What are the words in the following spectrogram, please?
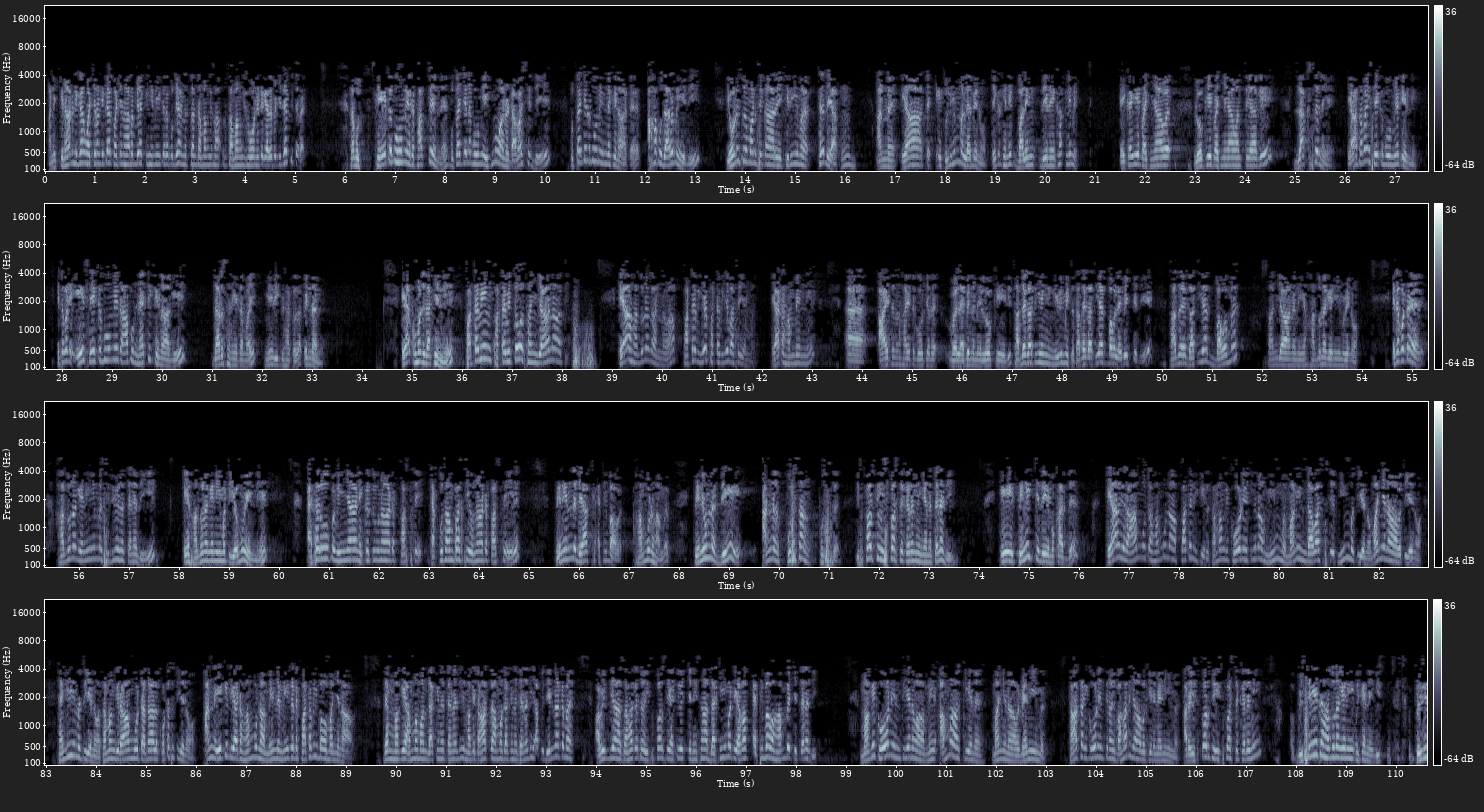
අනිත් කෙනාට නිකන් වචන ටිකක් වචන හරබයක් එහෙම කරපු දෙයක් නැත්නම් තමන්ගේ තමන්ගේ කෝණයට ගැලපෙච්ච දෙයක් විතරයි. නමුත් සේක භූමියටපත් වෙන්න පුතජන භූමිය ඉක්මවන්නට අවශ්‍ය දේ පුතජන භූමියේ ඉන්න කෙනාට අහපු ධර්මයේදී යෝනිසෝ මනසිකාරයේ කිරීමට දෙයක් අන්න එයාට ඒ තුලින්ම ලැබෙනවා. ඒක කෙනෙක් බලෙන් දෙන එකක් නෙමෙයි. ඒකයි මේ ප්‍රඥාව ලෝකයේ ප්‍රඥාවන්තයාගේ ලක්ෂණය. එයා තමයි සීක භූමියට එන්නේ. එතකොට ඒ සීක භූමියට ආපු නැති කෙනාගේ දර්ශනය තමයි මේ විග්‍රහ කරලා පෙන්වන්නේ. එයා කොහොමද දකින්නේ? පටවින් පටවිතෝ සංජානාති. එයා හඳුනා ගන්නවා පටවිය පටවිය වශයෙන්ම. එයාට හම්බෙන්නේ ආයතන හයට ගෝචරව ලැබෙන මේ ලෝකයේදී තද ගතියෙන් නිර්මිත තද ගතියක් බව ලැබෙච්ච දේ තද ගතියක් බවම සංජානනීය හඳුනා ගැනීම වෙනවා. එතකොට හඳුනා ගැනීම සිදුවෙන තැනදී ඒ හඳුනා ගැනීමට යොමු වෙන්නේ අස රූප විඥාන එකතු වුණාට පස්සේ චක්කු සම්පස්සිය වුණාට පස්සේ පෙනෙන්න දෙයක් ඇති බව හම්බුනහම පෙනුන දේ අන්න පුස්සං පුස්ස ස්පර්ශය ස්පර්ශ කරමින් යන තැනදී ඒ පෙනිච්ච දේ මොකද්ද එයාගේ රාමුවට හම්බුණා පටවි කියලා. තමන්ගේ කෝණේ තියෙනවා මිම්ම, මනින්න අවශ්‍ය මිම්ම තියෙනවා, මඤ්ඤණාව තියෙනවා, හැඟීම තියෙනවා, තමන්ගේ රාමුවට අදාළ කොටස තියෙනවා. අන්න ඒකෙදි යාට හම්බුණා මෙන්න මේකට පටවි බව මඤ්ඤණාව. දැන් මගේ අම්මා මන් දකින තැනදී, මගේ තාත්තා අම්මා දකින තැනදී අපි දෙන්නටම අවිද්‍යාව සහගත ස්පර්ශය ඇති වෙච්ච නිසා දැකීමට යමක් ඇති බව හම්බෙච්ච තැනදී මගේ කෝණෙන් තියෙනවා මේ අම්මා කියන මඤ්ඤණාව මැනීම තාත්තගේ කෝණයෙන් තියෙන බහරියාව කියන මැනීම අර ස්පර්ශය ස්පර්ශ කරමින් විශේෂ හඳුනා ගැනීම කියන්නේ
